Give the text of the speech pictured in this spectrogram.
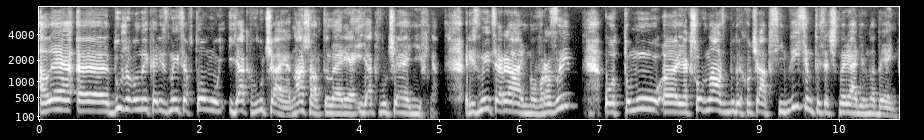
Але е, дуже велика різниця в тому, як влучає наша артилерія і як влучає їхня. Різниця реально в рази. От тому, е, якщо в нас буде хоча б 7-8 тисяч снарядів на день,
